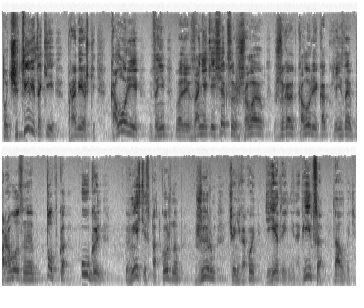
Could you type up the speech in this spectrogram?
то четыре такие пробежки, калории, занятия секса сжигают, сжигают калории, как, я не знаю, паровозная топка, уголь, вместе с подкожным жиром, что никакой диетой не добиться, стало быть.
